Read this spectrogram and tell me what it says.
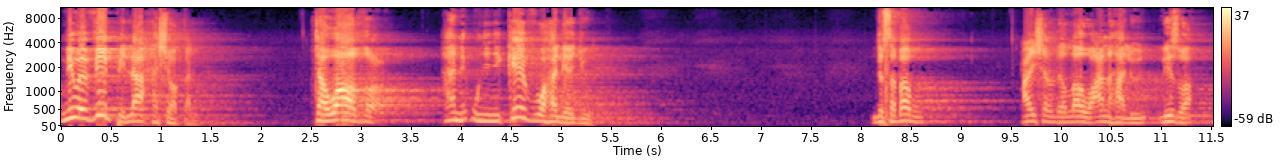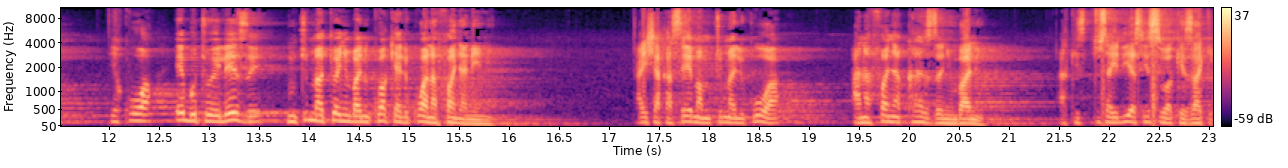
niwe vipi? La hashwakal tawadhu hani unyenyekevu wa hali ya juu. Ndio sababu Aisha radhiallahu anha aliulizwa ya kuwa hebu tueleze mtume akiwa nyumbani kwake alikuwa anafanya nini? Aisha akasema mtume alikuwa anafanya kazi za nyumbani akitusaidia sisi wake zake.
